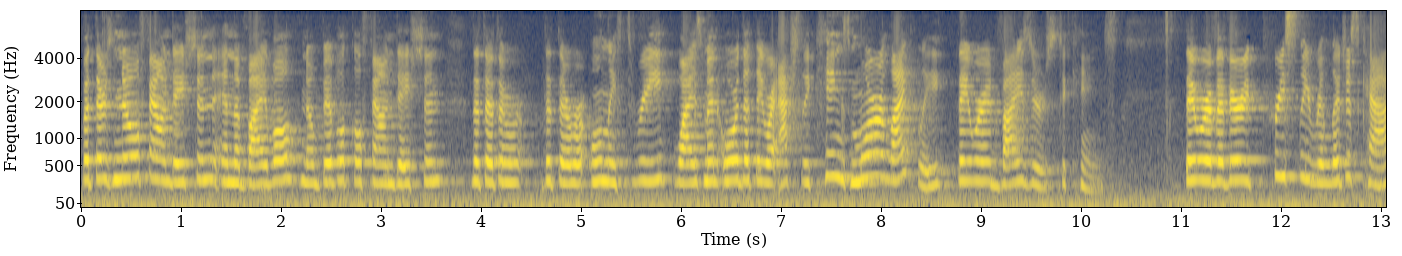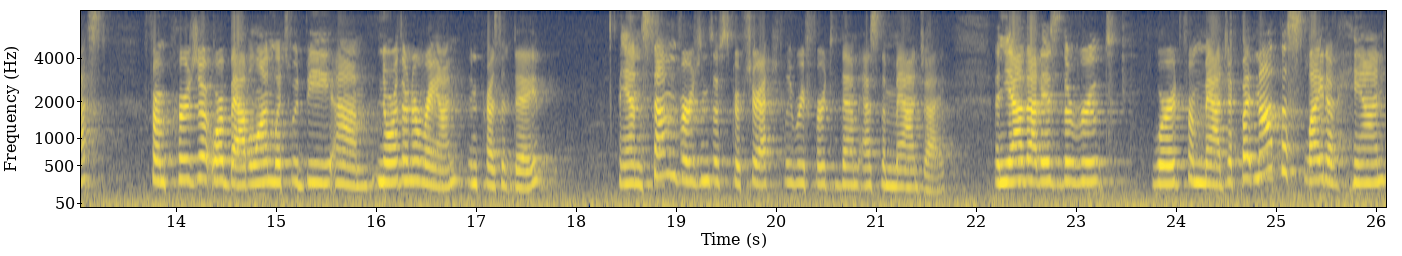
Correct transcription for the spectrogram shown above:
but there's no foundation in the Bible, no biblical foundation, that there, were, that there were only three wise men or that they were actually kings. More likely, they were advisors to kings. They were of a very priestly religious caste from Persia or Babylon, which would be um, northern Iran in present day. And some versions of Scripture actually refer to them as the Magi. And yeah, that is the root word from magic, but not the sleight of hand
